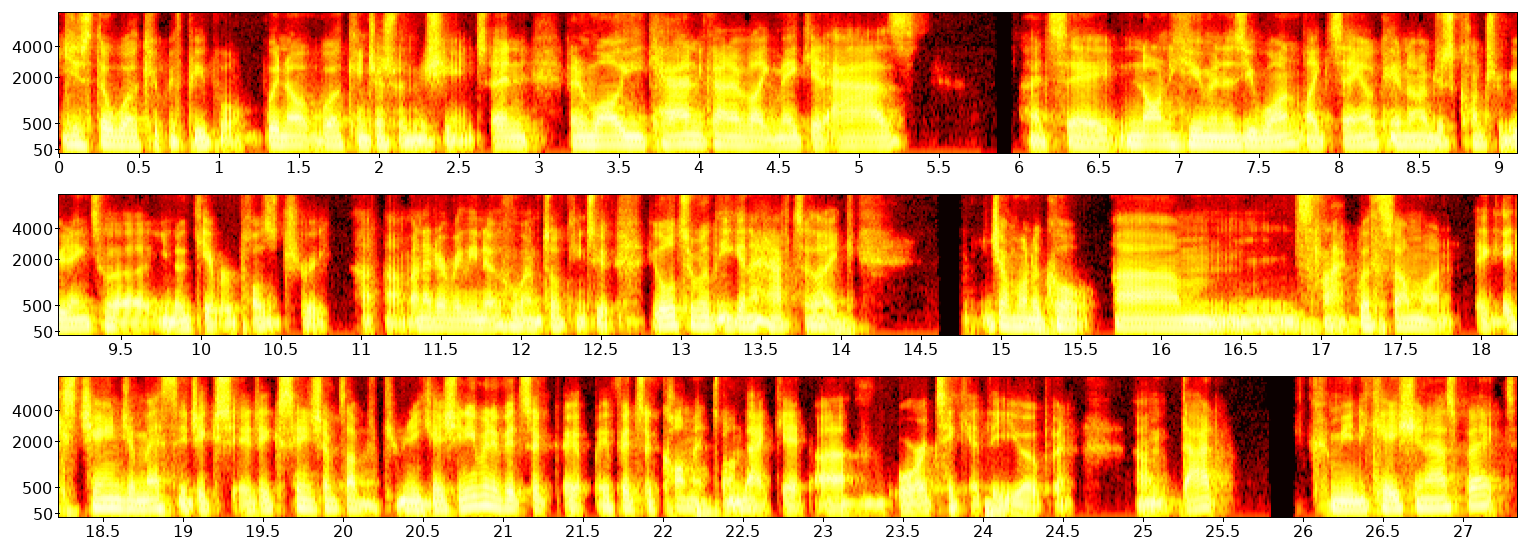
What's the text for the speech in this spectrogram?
you're still working with people. We're not working just with machines. And and while you can kind of like make it as I'd say non-human as you want, like saying, okay, no, I'm just contributing to a you know Git repository, um, and I don't really know who I'm talking to. You're ultimately going to have to like jump on a call, um, Slack with someone, exchange a message, ex- exchange some type of communication, even if it's a if it's a comment on that Git uh, or a ticket that you open. Um, that communication aspect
